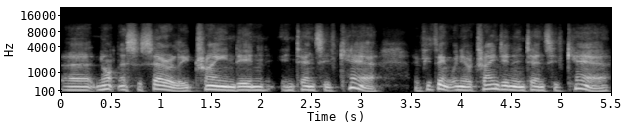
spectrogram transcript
uh, not necessarily trained in intensive care. If you think when you're trained in intensive care,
